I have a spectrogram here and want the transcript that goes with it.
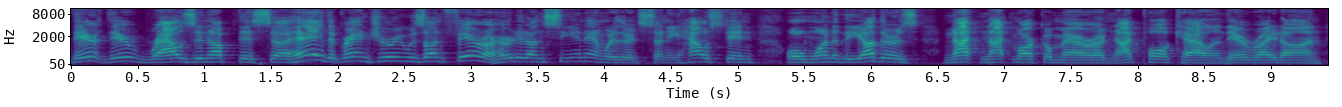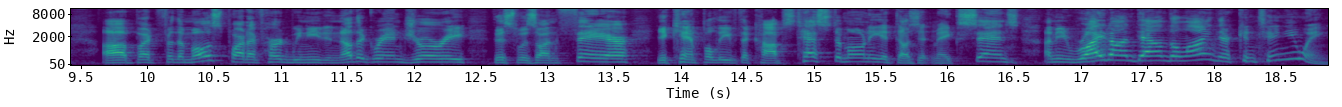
they're they're rousing up this uh, hey, the grand jury was unfair. I heard it on CNN whether it's Sunny Hostin or one of the others, not not Mark O'Mara, not Paul Callan, they're right on. Uh, but for the most part, I've heard we need another grand jury. This was unfair. You can't believe the cop's testimony. It doesn't make sense. I mean, right on down the line, they're continuing.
